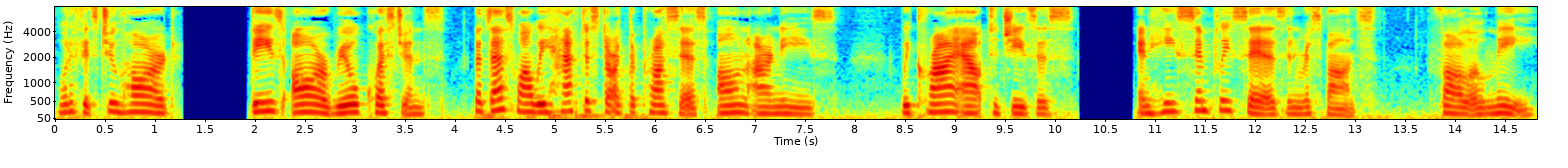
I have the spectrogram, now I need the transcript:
What if it's too hard? These are real questions, but that's why we have to start the process on our knees. We cry out to Jesus, and He simply says in response, Follow me.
